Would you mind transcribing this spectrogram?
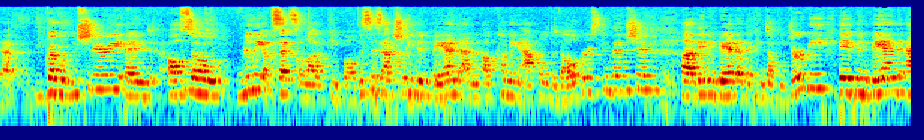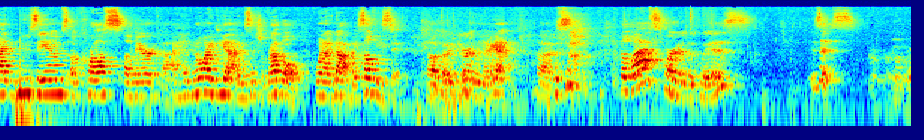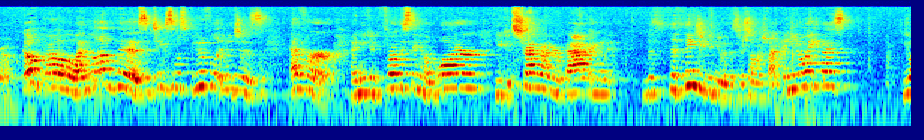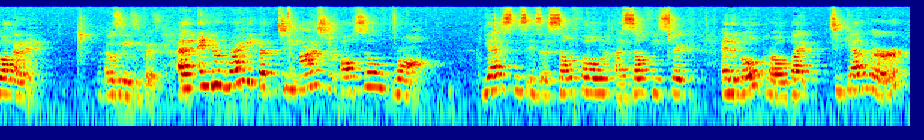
uh, revolutionary and also really upsets a lot of people. This has actually been banned at an upcoming Apple Developers Convention. Uh, they've been banned at the Kentucky Derby. They've been banned at museums across America. I had no idea I was such a rebel when I got my selfie stick, uh, but apparently I am. Uh, so the last part of the quiz is this. GoPro, I love this. It takes the most beautiful images ever. And you can throw this thing in the water, you can strap it on your back, and the, the things you can do with this are so much fun. And you know what, you guys? You all got an A. That was an easy quiz. And, and you're right, but to be honest, you're also wrong. Yes, this is a cell phone, a selfie stick, and a GoPro, but together,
